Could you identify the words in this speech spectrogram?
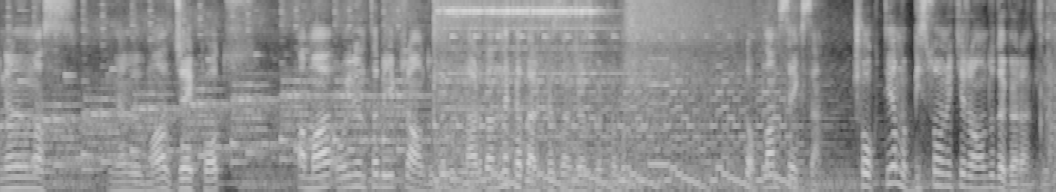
İnanılmaz. İnanılmaz. Jackpot. Ama oyunun tabii ilk roundunda bunlardan ne kadar kazanacağız bakalım. Toplam 80. Çok değil ama bir sonraki roundu da garantiledim.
